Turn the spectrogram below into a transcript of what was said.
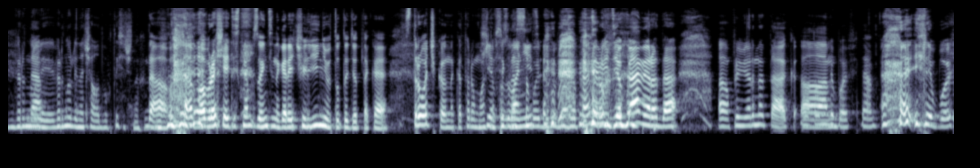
Вернули, вернули начало двухтысячных. Да, обращайтесь к нам, позвоните на горячую линию. Тут идет такая строчка, на которую можно Я позвонить. беру видеокамеру. Видеокамера, да. А, Примерно так. Антон А, любовь, да. и любовь.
